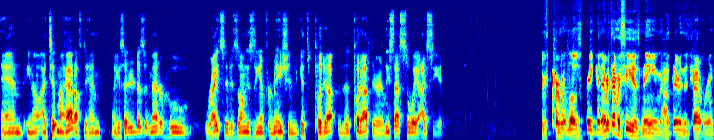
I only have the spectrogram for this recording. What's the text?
And you know, I tip my hat off to him. Like I said, it doesn't matter who writes it as long as the information gets put up the put out there at least that's the way i see it Kermit loves bacon. Every time I see his name out there in the chat room,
